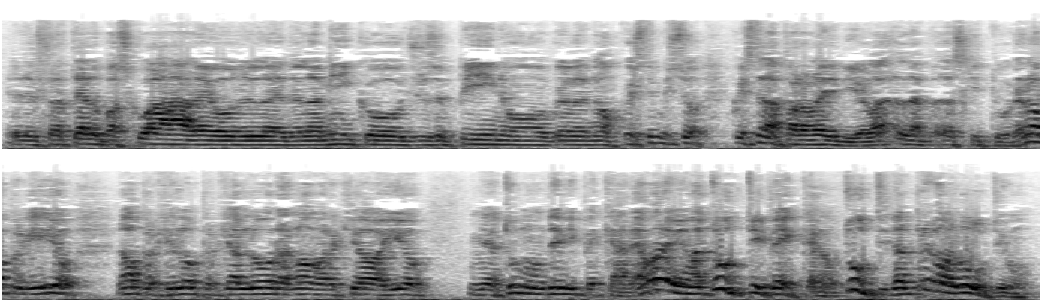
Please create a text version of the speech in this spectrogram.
del fratello Pasquale o del, dell'amico Giuseppino, no, questa, questa, è la parola di Dio, la, la, la scrittura. No, perché io, no, perché, perché allora, no, Marchiò, io, tu non devi peccare. Amore mio, ma tutti peccano, tutti, dal primo all'ultimo,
